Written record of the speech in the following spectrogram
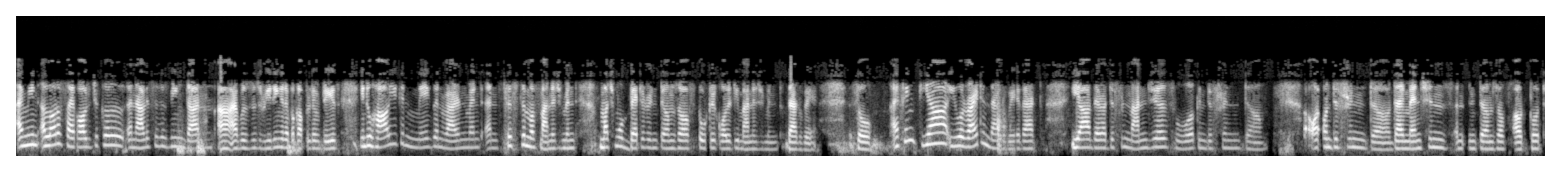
I mean, a lot of psychological analysis is being done. Uh, I was just reading it up a couple of days into how you can make the environment and system of management much more better in terms of total quality management that way. So I think, yeah, you are right in that way that, yeah, there are different managers who work in different, on, on different uh, dimensions in, in terms of output.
